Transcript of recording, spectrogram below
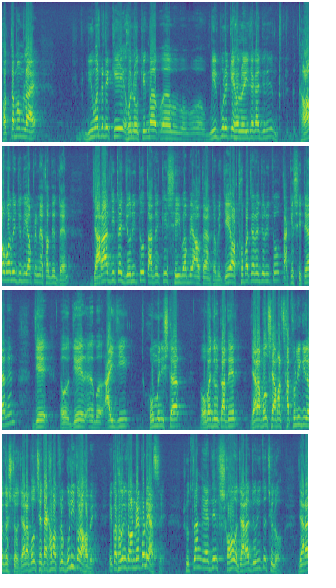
হত্যা মামলায় নিউ মার্কেটে কে হলো কিংবা মিরপুরে কে হলো এই জায়গায় যদি ধারাওভাবে যদি আপনি নেতাদের দেন যারা যেটা জড়িত তাদেরকে সেইভাবে আওতায় আনতে হবে। যে অর্থ পাচারে জড়িত তাকে সেটা আনেন। যে যে IG home minister Obaidul Quader যারা বলছে আমার ছাত্রলীগই যথেষ্ট যারা বলছে দেখা মাত্র গুলি করা হবে এই কথাগুলি তো অন রেকর্ডে আছে। সুতরাং এদের সহ যারা জড়িত ছিল, যারা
